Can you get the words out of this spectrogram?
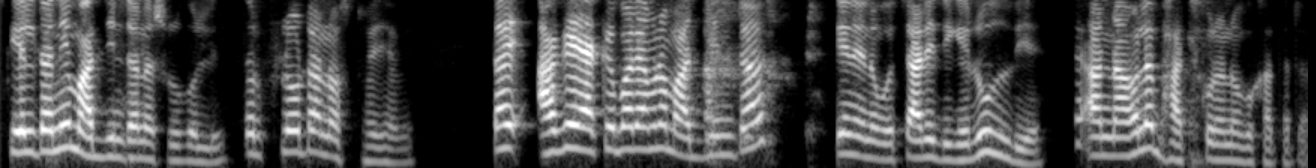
স্কেলটা নিয়ে মার্জিন টানা শুরু করলি। তোর ফ্লোটা নষ্ট হয়ে যাবে। তাই আগে একেবারে আমরা মার্জিনটা টেনে নেব চারিদিকে রুল দিয়ে। আর না হলে ভাঁজ করে নেব খাতাটা।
